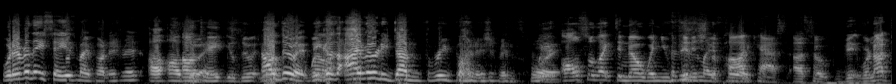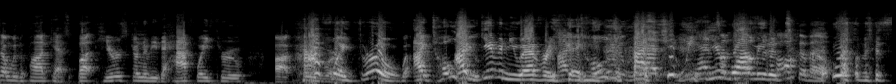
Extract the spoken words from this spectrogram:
Whatever they say is my punishment, I'll, I'll do I'll it. take you'll do it. I'll do it well, because I've already done three punishments for We'd it. also like to know when you finish the fourth. podcast. Uh, so th- we're not done with the podcast, but here's going to be the halfway through. Uh, Halfway word. through. I told you. I've given you everything. I told you we had- we had you want me to to talk about. Well, this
